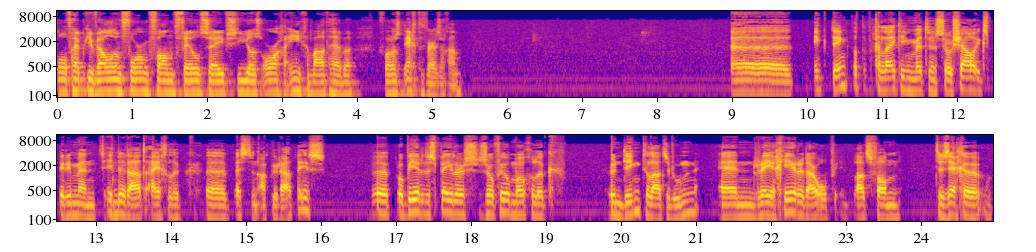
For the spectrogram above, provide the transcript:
Of heb je wel een vorm van failsafes die je als orga ingebouwd hebben voor als het echt te ver zou gaan? Eh, ik denk dat de vergelijking met een sociaal experiment inderdaad eigenlijk eh, best een accurate is. We proberen de spelers zoveel mogelijk hun ding te laten doen en reageren daarop in plaats van te zeggen:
